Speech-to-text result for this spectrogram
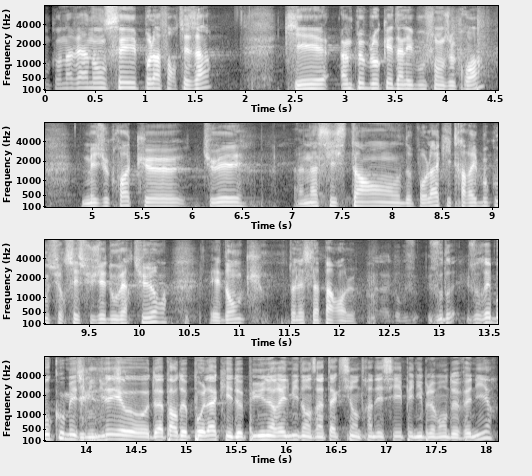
Donc on avait annoncé Paula Forteza, qui est un peu bloqué dans les bouchons, je crois. Mais je crois que tu es un assistant de Paula qui travaille beaucoup sur ces sujets d'ouverture. Et donc, te laisse la parole. je, voudrais, beaucoup m'excuser de la part de Paula qui est depuis une heure et demie dans un taxi en train d'essayer péniblement de venir.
